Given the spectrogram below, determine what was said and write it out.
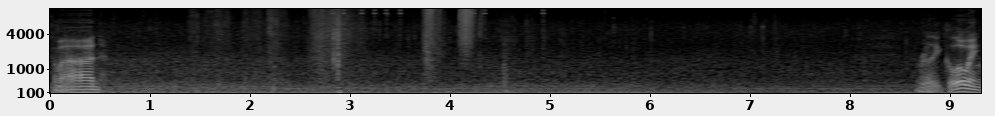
Come on. Really glowing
